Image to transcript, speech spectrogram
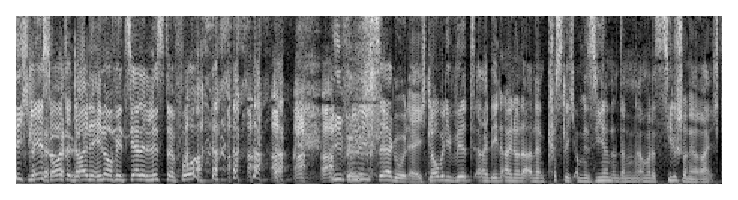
Ich lese heute deine inoffizielle Liste vor. die finde ich sehr gut. Ey. Ich glaube, die wird äh, den einen oder anderen köstlich amüsieren und dann haben wir das Ziel schon erreicht.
